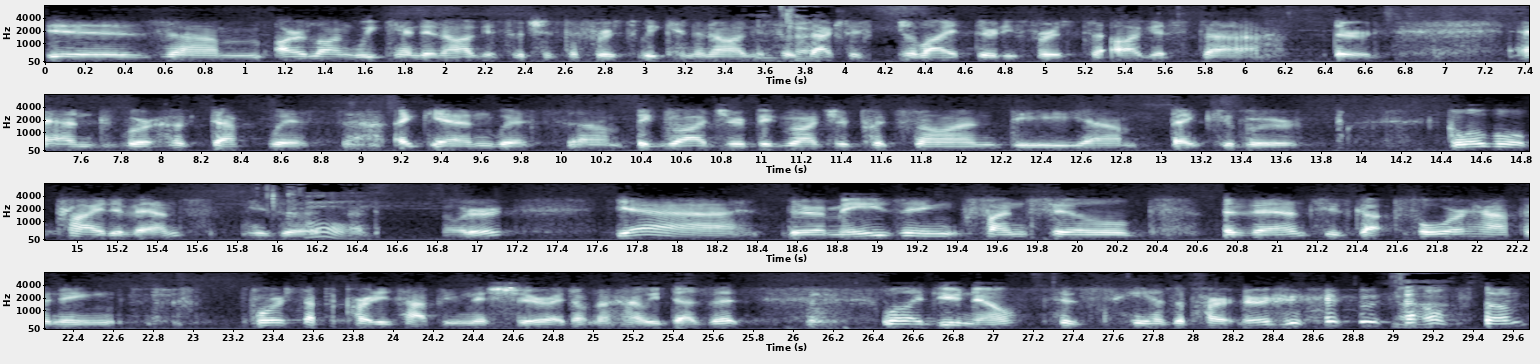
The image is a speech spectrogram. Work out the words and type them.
is um, our long weekend in August, which is the first weekend in August. So it's actually July 31st to August uh, 3rd. And we're hooked up with, uh, again, with um, Big Roger. Big Roger puts on the um, Vancouver Global Pride events. He's a, Cool. a promoter. Yeah, they're amazing, fun-filled events. He's got four happening, four separate parties happening this year. I don't know how he does it. Well, I do know because he has a partner who helps him,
